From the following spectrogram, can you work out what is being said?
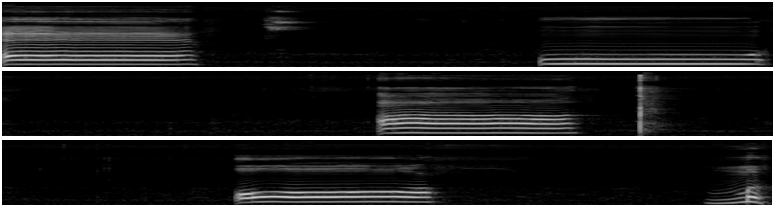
E U A O M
